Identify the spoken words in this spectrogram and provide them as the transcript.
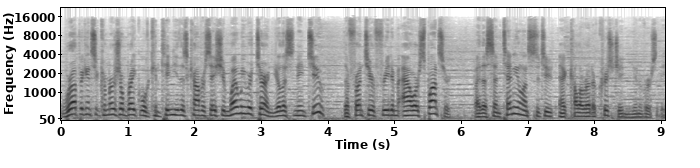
we're up against a commercial break. We'll continue this conversation when we return. You're listening to the Frontier Freedom Hour, sponsored by the Centennial Institute at Colorado Christian University.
